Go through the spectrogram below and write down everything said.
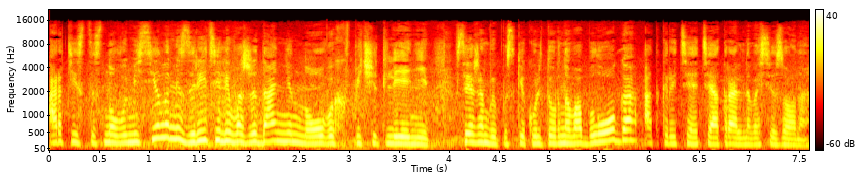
Артисты с новыми силами, зрители в ожидании новых впечатлений. В свежем выпуске культурного блога «Открытие театрального сезона».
